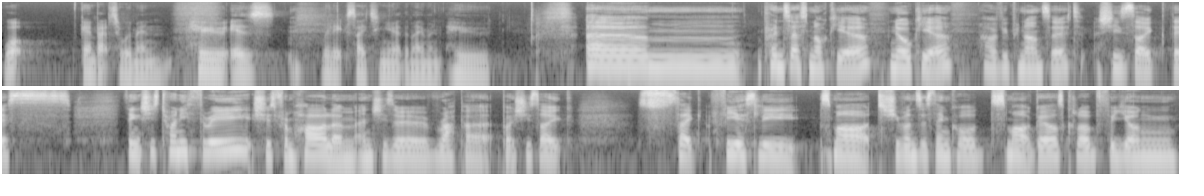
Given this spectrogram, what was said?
what going back to women, who is really exciting you at the moment? Who Um, Princess Nokia, Nokia, however you pronounce it. She's like this. I think she's 23. She's from Harlem and she's a rapper, but she's like, like fiercely smart. She runs this thing called Smart Girls Club for young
